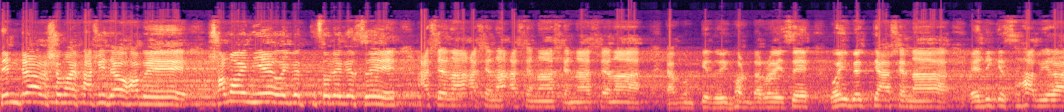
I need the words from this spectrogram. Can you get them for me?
তিনটার সময় ফাঁসি দেওয়া হবে। সময় নিয়ে ওই ব্যক্তি চলে গেছে। আসে না আসে না আসে না আসে না আসে না। এমনকি দুই ঘণ্টা রয়েছে, ওই ব্যক্তি আসে না। এদিকে সাহাবিরা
